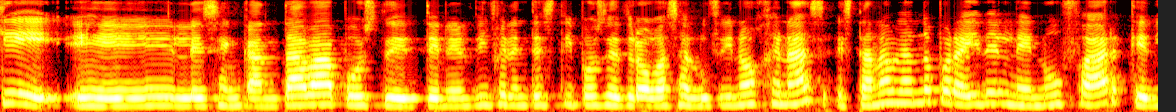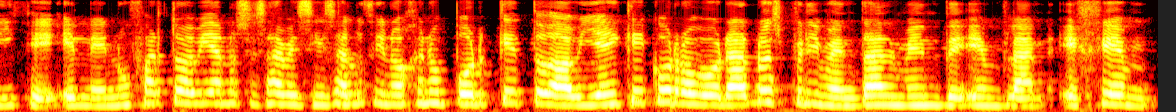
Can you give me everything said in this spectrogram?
que eh, les encantaba pues de tener diferentes tipos de drogas alucinógenas. Están hablando por ahí del nenúfar, que dice, el nenúfar todavía no se sabe si es alucinógeno porque todavía hay que corroborarlo experimentalmente. En plan, ejem,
